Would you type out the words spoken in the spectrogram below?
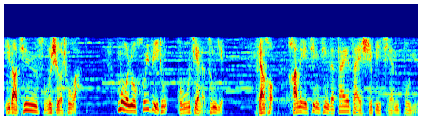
一道金符射出啊，没入灰壁中，不见了踪影。然后韩立静静的待在石壁前不语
